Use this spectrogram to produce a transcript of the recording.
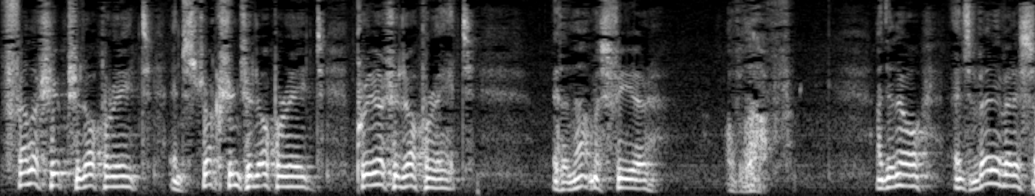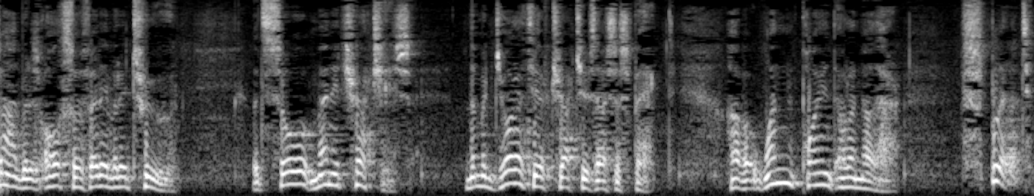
fellowship should operate, instruction should operate, prayer should operate, is an atmosphere of love. And you know, it's very, very sad, but it's also very, very true that so many churches, the majority of churches, I suspect, have at one point or another split,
